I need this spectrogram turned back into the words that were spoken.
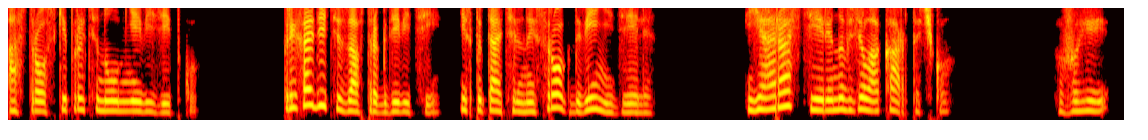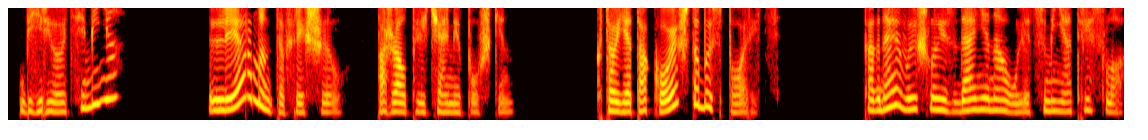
Островский протянул мне визитку. «Приходите завтра к девяти. Испытательный срок — две недели». Я растерянно взяла карточку. «Вы берете меня?» «Лермонтов решил», — пожал плечами Пушкин. «Кто я такой, чтобы спорить?» Когда я вышла из здания на улицу, меня трясло.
